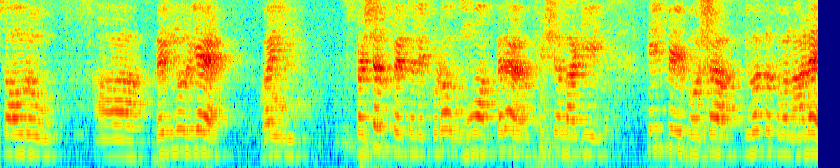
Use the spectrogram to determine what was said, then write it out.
ಸೊ ಅವರು ಬೆಂಗಳೂರಿಗೆ ಬೈ ಸ್ಪೆಷಲ್ ಫ್ಲೈಟಲ್ಲಿ ಕೂಡ ಅವ್ರು ಮೂವ್ ಆಗ್ತಾರೆ. ಅಫಿಷಿಯಲ್ ಆಗಿ ಟಿ ಪಿ ಬಹುಶಃ ಇವತ್ತು ಅಥವಾ ನಾಳೆ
